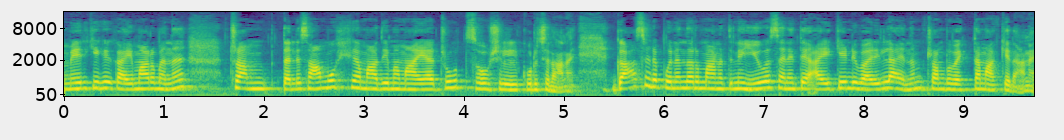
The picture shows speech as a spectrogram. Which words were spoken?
അമേരിക്കയ്ക്ക് കൈമാറുമെന്ന് ട്രംപ് തന്റെ സാമൂഹിക മാധ്യമമായ ട്രൂത്ത് സോഷ്യലിൽ കുറിച്ചതാണ്. ഗാസയുടെ പുനർനിർമ്മാണത്തിന് യു എസ് സൈന്യത്തെ അയക്കേണ്ടി വരില്ല എന്നും ട്രംപ് വ്യക്തമാക്കിയതാണ്.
